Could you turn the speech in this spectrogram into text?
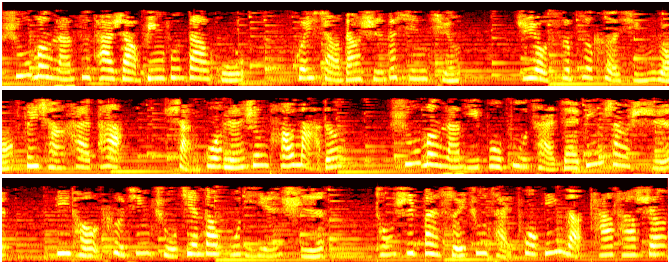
舒梦兰自踏上冰封大湖，回想当时的心情，只有四字可形容：非常害怕。闪过人生跑马灯，舒梦兰一步步踩在冰上时，低头可清楚见到湖底岩石，同时伴随出踩破冰的咔嚓声。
